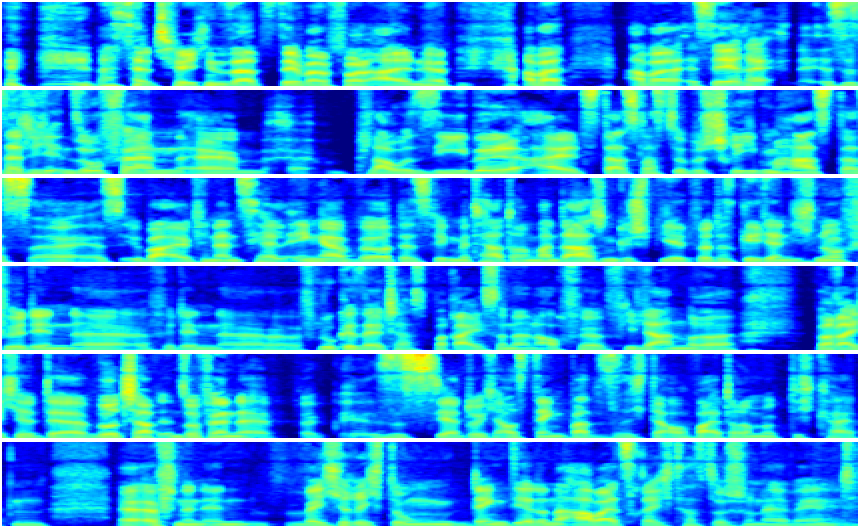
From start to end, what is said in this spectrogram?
das ist natürlich ein Satz, den man von allen hört. Aber, aber es wäre, es ist natürlich insofern ähm, plausibel als das, was du beschrieben hast, dass äh, es überall finanziell enger wird, deswegen mit härteren Bandagen gespielt wird. Das gilt ja nicht nur für den, äh, für den äh, Fluggesellschaftsbereich, sondern auch für viele andere Bereiche der Wirtschaft. Insofern äh, ist es ja durchaus denkbar, dass sich da auch weitere Möglichkeiten eröffnen. In welche Richtung denkt ihr denn Arbeitsrecht, hast du schon erwähnt?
